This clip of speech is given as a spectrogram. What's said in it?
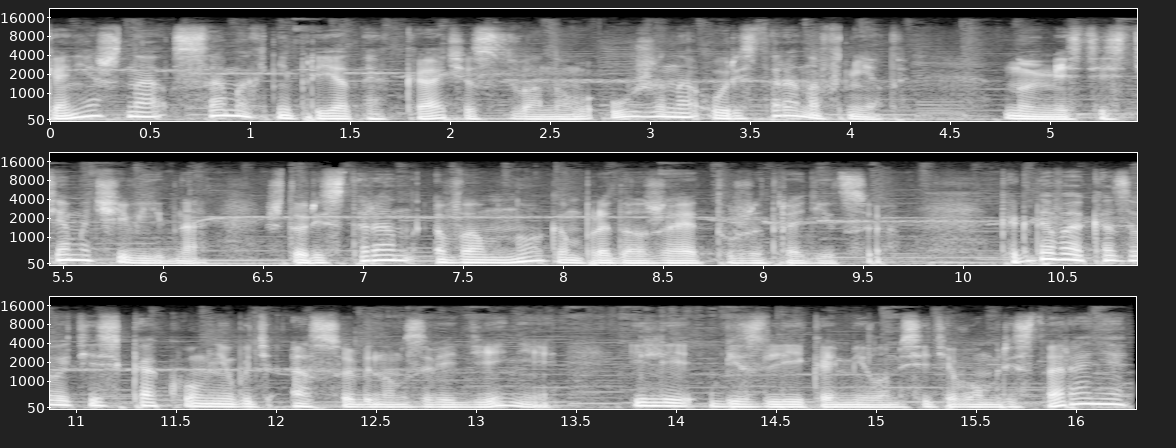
Конечно, самых неприятных качеств званого ужина у ресторанов нет. Но вместе с тем очевидно, что ресторан во многом продолжает ту же традицию. Когда вы оказываетесь в каком-нибудь особенном заведении или безлико милом сетевом ресторане,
